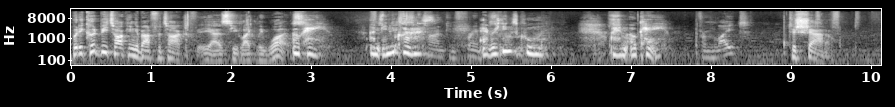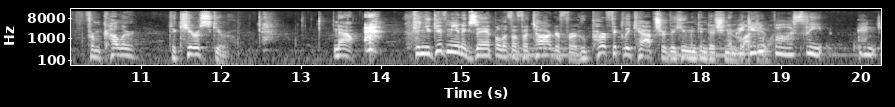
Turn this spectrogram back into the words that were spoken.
But he could be talking about photography, as he likely was. Okay, I'm in class. time can frame a Everything's cool. I am okay. From light to shadow, from color to chiaroscuro. Now, can you give me an example of a photographer who perfectly captured the human condition in black and didn't white? fall asleep, and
